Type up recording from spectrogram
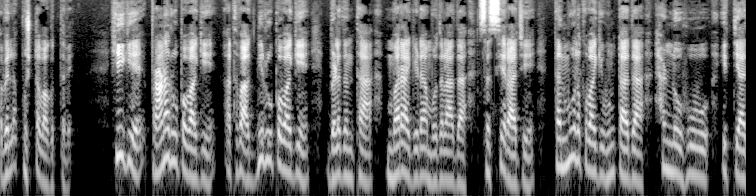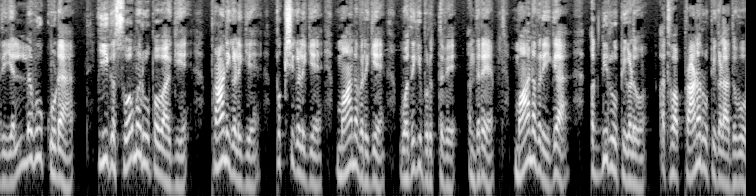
ಅವೆಲ್ಲ ಪುಷ್ಟವಾಗುತ್ತವೆ. ಹೀಗೆ ಪ್ರಾಣರೂಪವಾಗಿ ಅಥವಾ ಅಗ್ನಿರೂಪವಾಗಿ ಬೆಳೆದಂಥ ಮರ, ಗಿಡ ಮೊದಲಾದ ಸಸ್ಯರಾಜಿ, ತನ್ಮೂಲಕವಾಗಿ ಉಂಟಾದ ಹಣ್ಣು, ಹೂವು ಇತ್ಯಾದಿ ಎಲ್ಲವೂ ಕೂಡ ಈಗ ಸೋಮರೂಪವಾಗಿ ಪ್ರಾಣಿಗಳಿಗೆ, ಪಕ್ಷಿಗಳಿಗೆ, ಮಾನವರಿಗೆ ಒದಗಿ ಬರುತ್ತವೆ. ಅಂದರೆ ಮಾನವರೀಗ ಅಗ್ನಿರೂಪಿಗಳು ಅಥವಾ ಪ್ರಾಣರೂಪಿಗಳಾದವು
